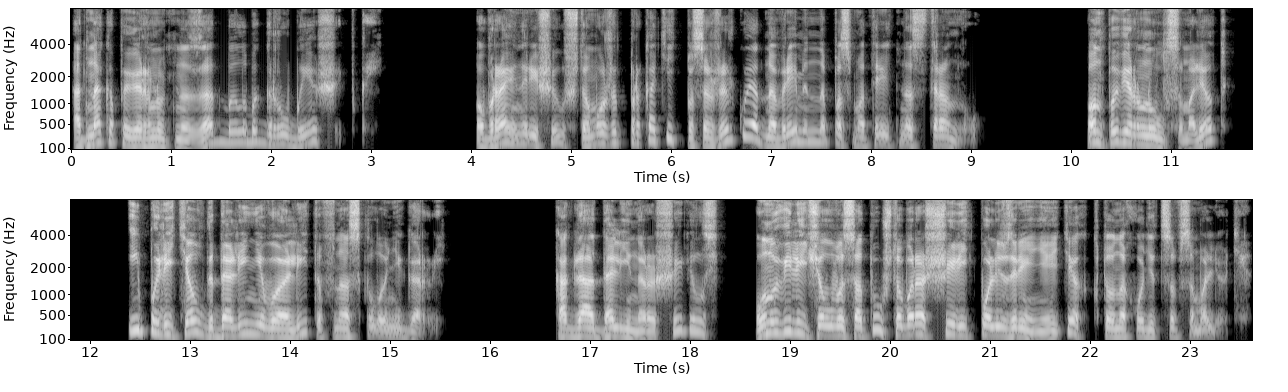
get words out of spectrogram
Однако повернуть назад было бы грубой ошибкой. О'Брайен решил, что может прокатить пассажирку и одновременно посмотреть на страну. Он повернул самолет и полетел к долине вуалитов на склоне горы. Когда долина расширилась, он увеличил высоту, чтобы расширить поле зрения тех, кто находится в самолете.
